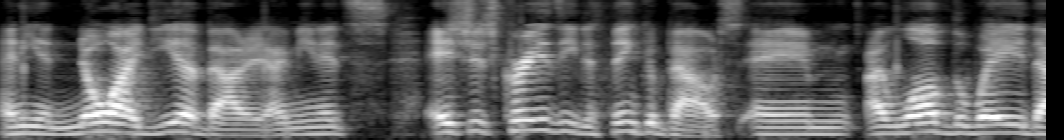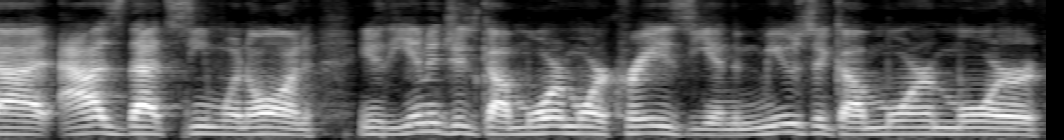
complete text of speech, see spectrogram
and he had no idea about it. I mean, it's it's just crazy to think about, and I love the way that as that scene went on, you know, the images got more and more crazy, and the music got more and more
